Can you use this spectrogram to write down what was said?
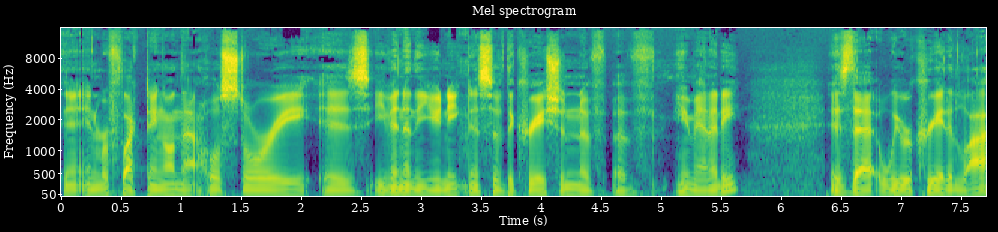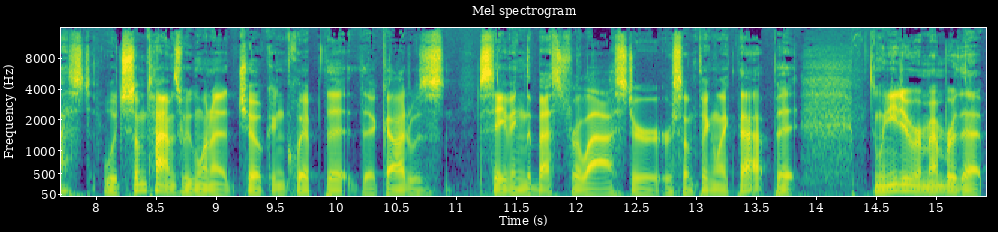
in, in, reflecting on that whole story is even in the uniqueness of the creation of of humanity is that we were created last, which sometimes we want to joke and quip that that God was saving the best for last or or something like that, but we need to remember that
